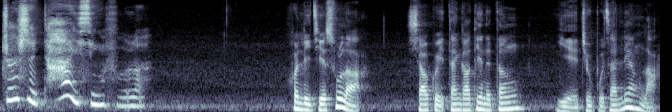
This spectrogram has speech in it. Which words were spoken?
真是太幸福了。婚礼结束了，小鬼蛋糕店的灯也就不再亮了。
